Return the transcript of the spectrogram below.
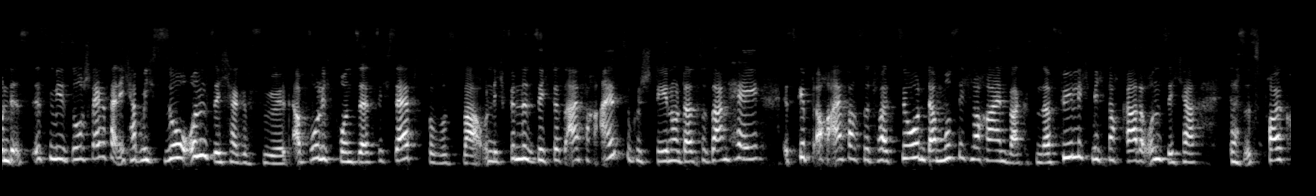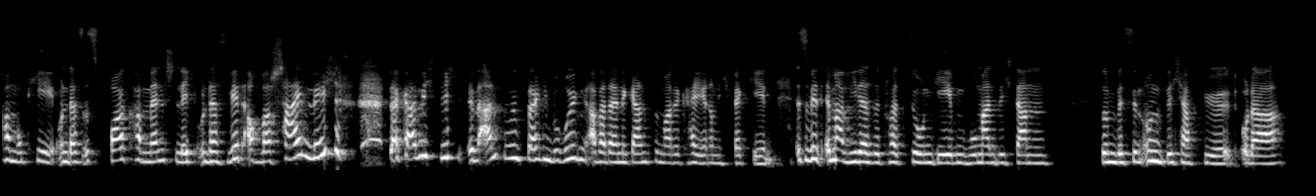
Und es ist mir so schwer gefallen. Ich habe mich so unsicher gefühlt, obwohl ich grundsätzlich selbstbewusst war. Und ich finde, sich das einfach einzugestehen und dann zu sagen, hey, es gibt auch einfach Situationen, da muss ich noch reinwachsen, da fühle ich mich noch gerade unsicher. Das ist vollkommen okay und das ist vollkommen menschlich. Und das wird auch wahrscheinlich, da kann ich dich in Anführungszeichen beruhigen, aber deine ganze Modelkarriere nicht weggehen. Es wird immer wieder Situationen geben, wo man sich dann so ein bisschen unsicher fühlt oder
